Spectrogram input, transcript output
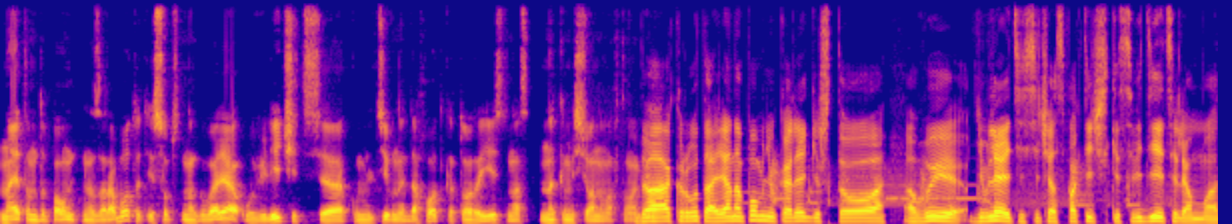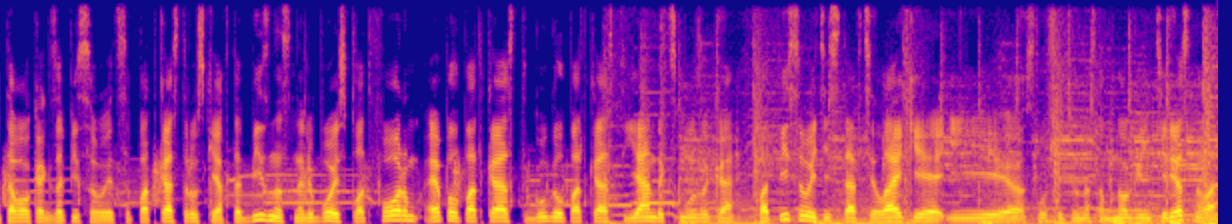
на этом дополнительно заработать и, собственно говоря, увеличить э, кумулятивный доход, который есть у нас на комиссионном автомобиле. Да, круто. А я напомню, коллеги, что вы являетесь сейчас фактически свидетелем а, того, как записывается подкаст «Русский автобизнес» на любой из платформ Apple Podcast, Google Podcast, Яндекс Музыка. Подписывайтесь, ставьте лайки и слушайте, у нас там много интересного.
